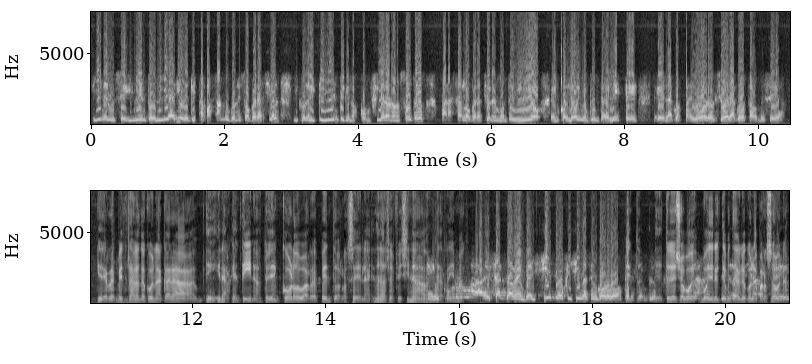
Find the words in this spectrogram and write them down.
tienen un seguimiento diario de qué está pasando con esa operación y con el cliente que nos confiaron a nosotros para hacer la operación en Montevideo, en Colonia, en Punta del Este, en la Costa de Oro, en Ciudad de la Costa, donde sea. Y de repente estás hablando con una cara en Argentina, estoy en Córdoba de repente, no sé, en la, en la oficina en de Córdoba, exactamente, hay siete oficinas en Córdoba, por ejemplo. Entonces yo voy, directamente a hablo con la persona,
